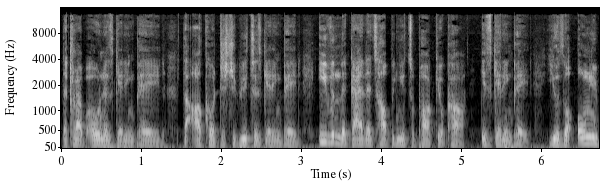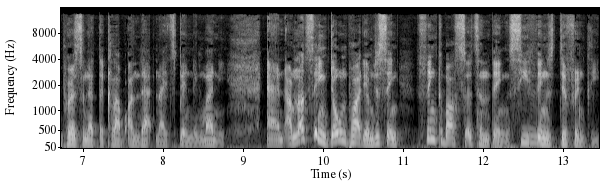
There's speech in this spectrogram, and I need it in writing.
the club owner's getting paid, the alcohol distributor's getting paid, even the guy that's helping you to park your car is getting paid. You're the only person at the club on that night spending money. And I'm not saying don't party, I'm just saying think about certain things, see mm-hmm. things differently.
